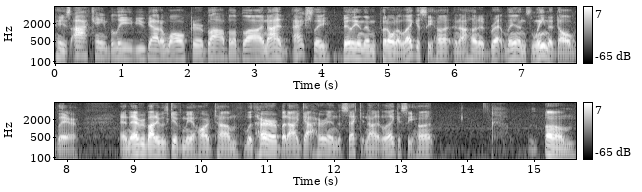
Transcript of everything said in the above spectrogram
he's I can't believe you got a walker, blah blah blah. And I actually Billy and them put on a legacy hunt, and I hunted Brett Lynn's Lena dog there, and everybody was giving me a hard time with her. But I got her in the second night of the legacy hunt. Um,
